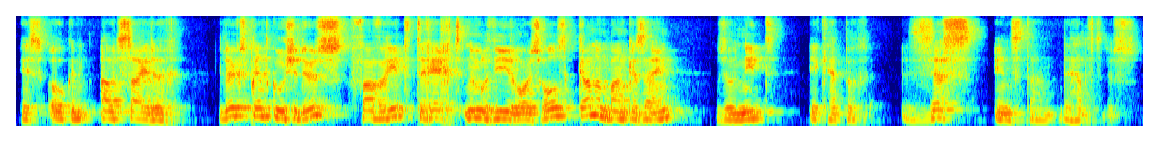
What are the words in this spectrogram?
is ook een outsider. Leuk sprintkoersje dus. Favoriet terecht nummer 4 Royce Rolls. Kan een banker zijn. Zo niet, ik heb er 6 in staan. De helft dus.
